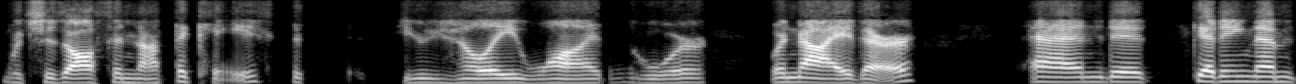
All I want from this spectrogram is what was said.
which is often not the case. It's usually one or or neither. And it's getting them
